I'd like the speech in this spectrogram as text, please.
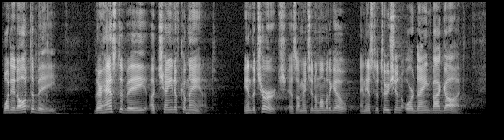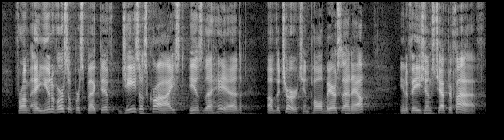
what it ought to be, there has to be a chain of command. In the church, as I mentioned a moment ago, an institution ordained by God. From a universal perspective, Jesus Christ is the head of the church, and Paul bears that out in Ephesians chapter 5.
